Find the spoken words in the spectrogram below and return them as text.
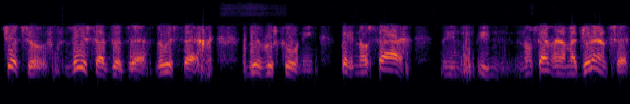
certo, dove sta Zazà? Dove sta Berlusconi? Beh, non sta, non sta nella maggioranza,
